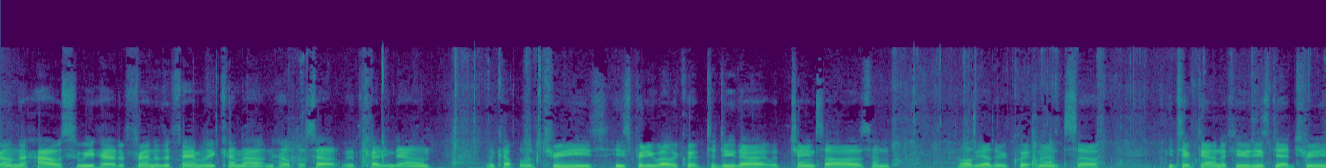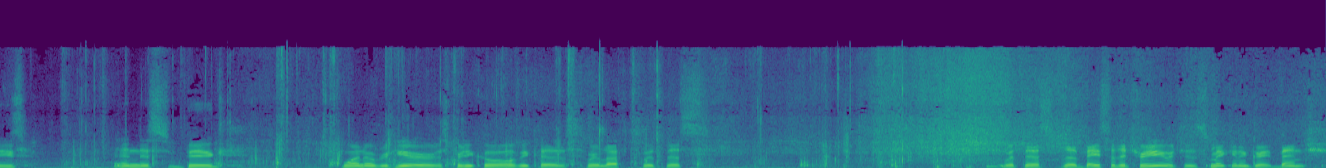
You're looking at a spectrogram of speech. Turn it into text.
on the house, we had a friend of the family come out and help us out with cutting down a couple of trees. He's pretty well equipped to do that with chainsaws and all the other equipment. So he took down a few of these dead trees. And this big one over here is pretty cool because we're left with this with this the base of the tree which is making a great bench.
